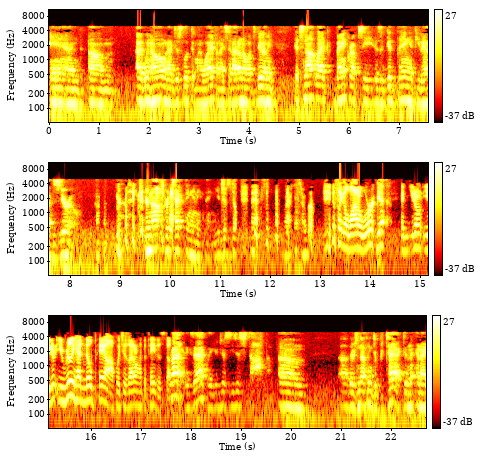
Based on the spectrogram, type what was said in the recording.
And um, I went home and I just looked at my wife and I said, I don't know what to do. I mean, it's not like bankruptcy is a good thing if you have zero. Uh, you're not protecting anything. You just don't. Right? It's like a lot of work, Yeah. and you don't you don't you really had no payoff, which is I don't have to pay this stuff. Right, exactly. You just you just stop. Um, uh, there's nothing to protect, and and I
